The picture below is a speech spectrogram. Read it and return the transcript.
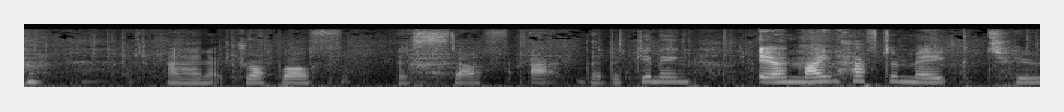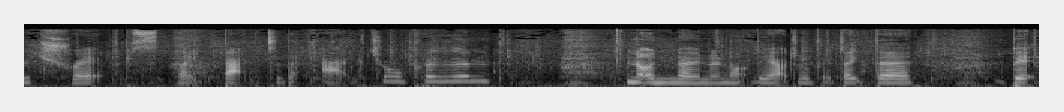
and drop off this stuff at the beginning. I might have to make two trips, like back to the actual prison. No, no, no, not the actual prison. Like the bit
